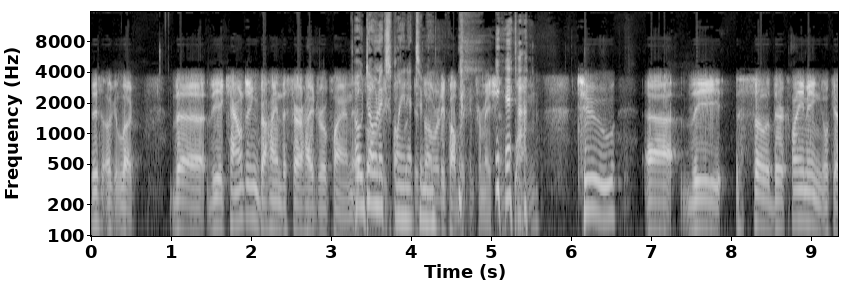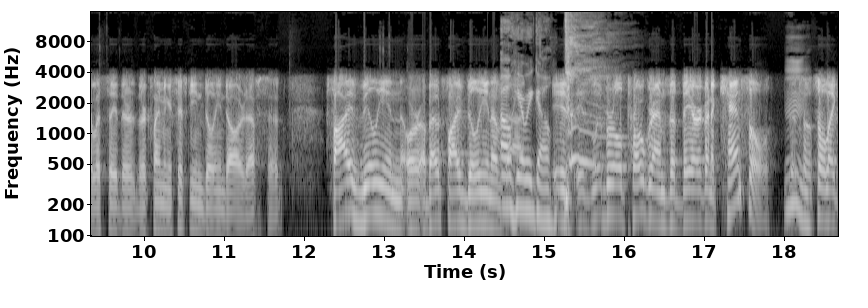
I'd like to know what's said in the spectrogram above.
this. Okay, look, the the accounting behind the Fair Hydro plan. Oh, don't explain public- it to it's me. already public information. One, two. Uh, the so they're claiming okay, let's say they're they're claiming a fifteen billion dollar deficit. Five billion or about five billion of Oh, here we go. Is, is liberal programs that they are going to cancel. So, so like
